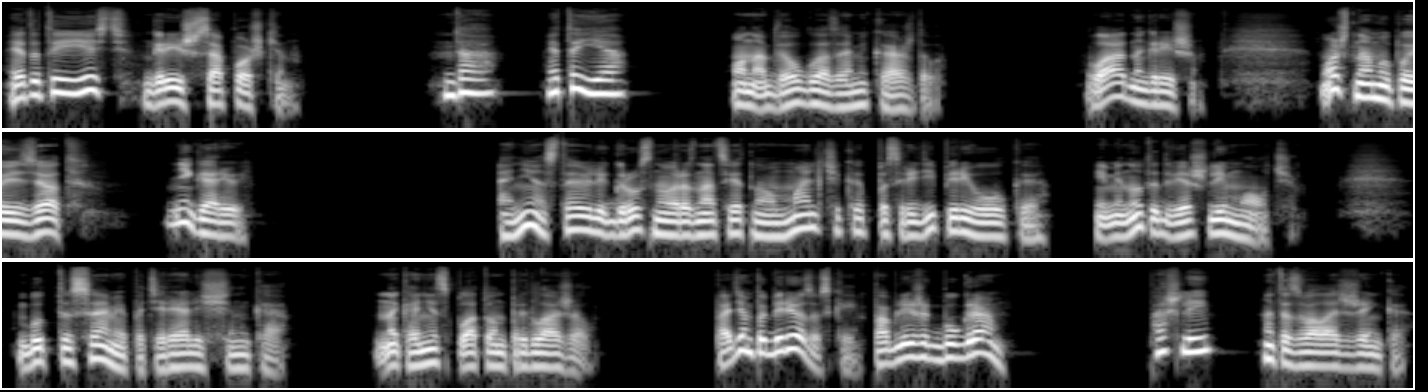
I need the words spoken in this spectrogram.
Это ты и есть Гриш Сапожкин?» «Да, это я». Он обвел глазами каждого. «Ладно, Гриша. Может, нам и повезет. Не горюй». Они оставили грустного разноцветного мальчика посреди переулка, и минуты две шли молча. Будто сами потеряли щенка. Наконец Платон предложил. «Пойдем по Березовской, поближе к буграм». «Пошли», — отозвалась Женька,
